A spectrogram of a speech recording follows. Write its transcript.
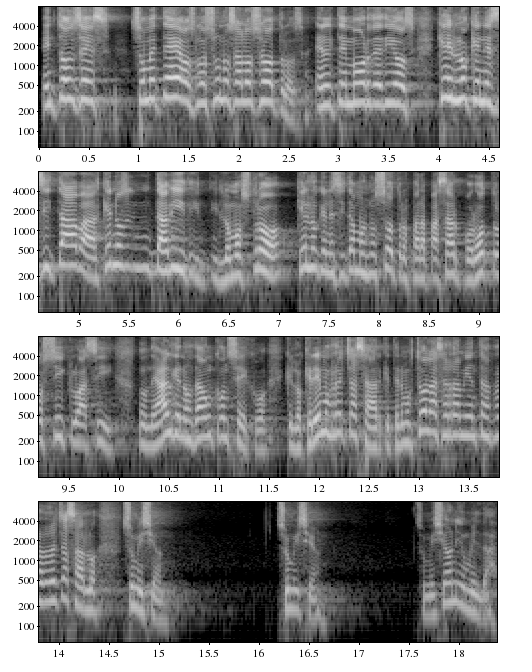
Entonces, someteos los unos a los otros en el temor de Dios. ¿Qué es lo que necesitaba? ¿Qué nos, David lo mostró? ¿Qué es lo que necesitamos nosotros para pasar por otro ciclo así, donde alguien nos da un consejo, que lo queremos rechazar, que tenemos todas las herramientas para rechazarlo? Sumisión. Sumisión. Sumisión y humildad.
